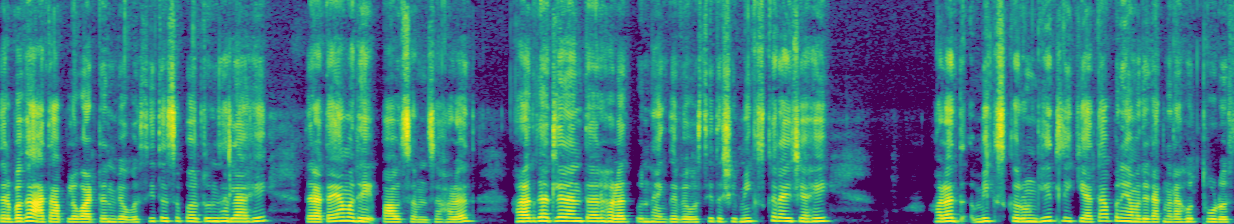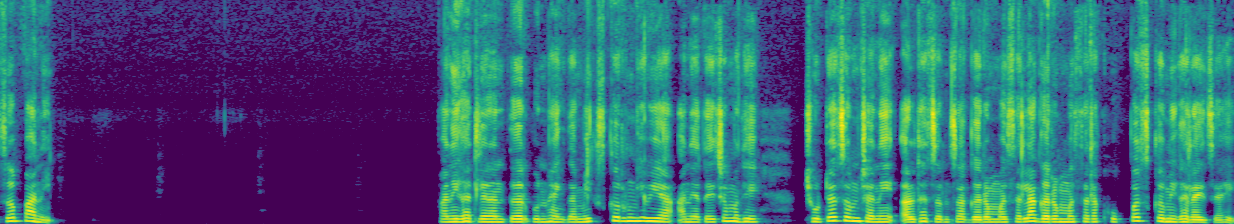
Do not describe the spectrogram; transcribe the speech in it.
तर बघा आता आपलं वाटण व्यवस्थित असं परतून झालं आहे. तर आता यामध्ये पाव चमचा हळद. हळद घातल्यानंतर हळद पुन्हा एकदा व्यवस्थित अशी मिक्स करायची आहे. हळद मिक्स करून घेतली की आता आपण यामध्ये टाकणार आहोत थोडंसं पाणी. पाणी घातल्यानंतर पुन्हा एकदा मिक्स करून घेऊया आणि आता याच्यामध्ये छोट्या चमच्याने अर्धा चमचा गरम मसाला. गरम मसाला खूपच कमी घालायचा आहे.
